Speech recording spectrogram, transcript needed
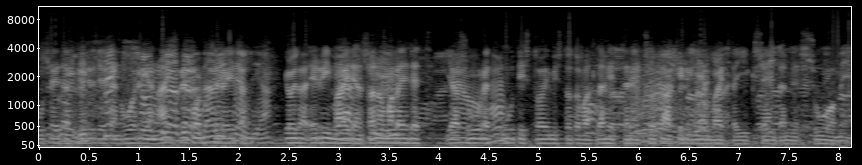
useita pirteitä nuoria naisreportereita, joita eri maiden sanomalehdet ja suuret uutistoimistot ovat lähettäneet sotakirjeenvaihtajikseen tänne Suomeen.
